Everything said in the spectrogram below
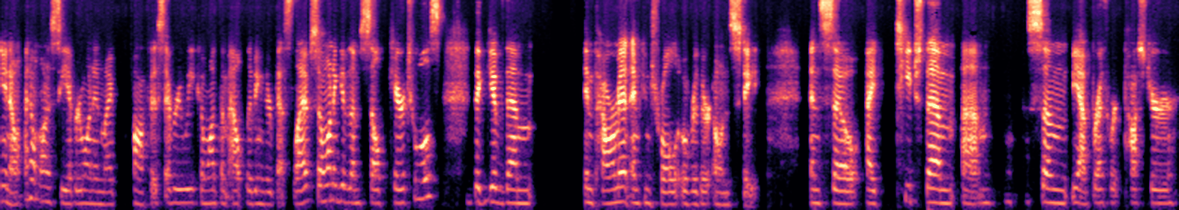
you know, I don't want to see everyone in my office every week. I want them out living their best lives. So I want to give them self care tools that give them empowerment and control over their own state. And so I teach them um, some, yeah, breathwork posture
